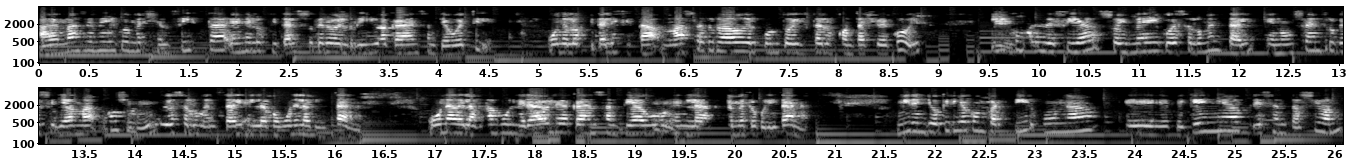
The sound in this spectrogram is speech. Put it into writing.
además de médico emergencista en el Hospital Sotero del Río, acá en Santiago de Chile uno de los hospitales que está más saturado desde el punto de vista de los contagios de COVID. Y como les decía, soy médico de salud mental en un centro que se llama Consultorio de Salud Mental en la comuna de La Pintana, una de las más vulnerables acá en Santiago, en la metropolitana. Miren, yo quería compartir una eh, pequeña presentación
